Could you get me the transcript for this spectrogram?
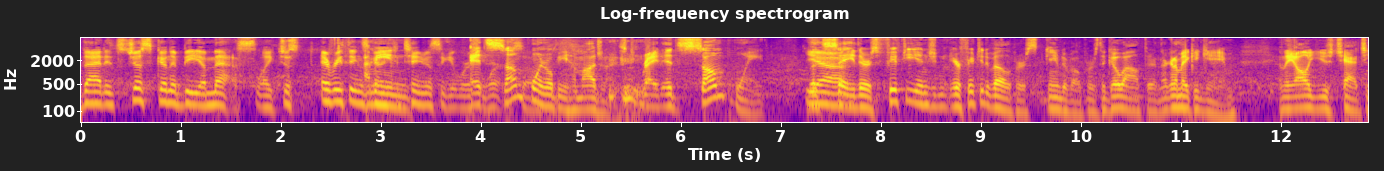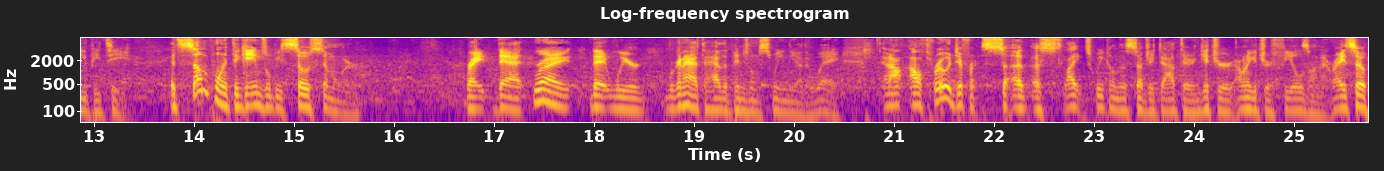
that it's just going to be a mess. Like just everything's going to continuously get worse. At and worse, some so. point, it'll be homogenized, right? At some point, let's Yeah. say there's 50 engine or 50 developers, game developers, that go out there and they're going to make a game, and they all use Chat GPT. At some point, the games will be so similar, right? That right. that we're we're gonna have to have the pendulum swing the other way. And I'll, I'll throw a different, a, a slight tweak on this subject out there and get your I want to get your feels on it, right? So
